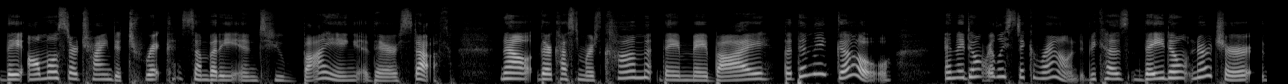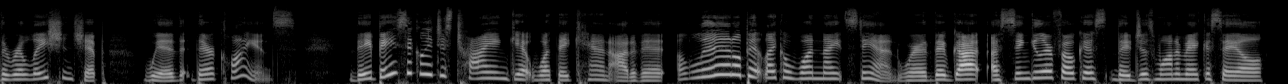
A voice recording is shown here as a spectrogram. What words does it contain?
they almost are trying to trick somebody into buying their stuff. Now, their customers come, they may buy, but then they go. And they don't really stick around because they don't nurture the relationship with their clients. They basically just try and get what they can out of it, a little bit like a one night stand where they've got a singular focus, they just want to make a sale,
